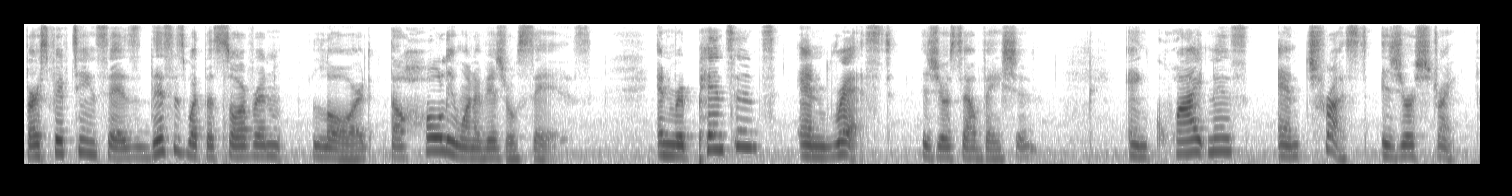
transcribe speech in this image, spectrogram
Verse 15 says, This is what the sovereign Lord, the Holy One of Israel, says In repentance and rest is your salvation, and quietness and trust is your strength,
